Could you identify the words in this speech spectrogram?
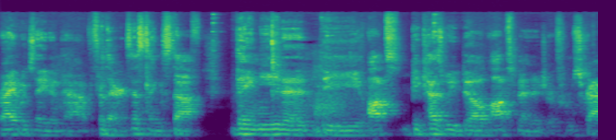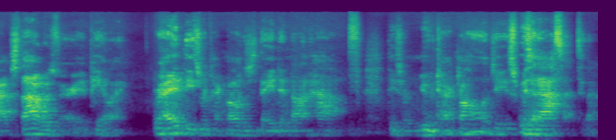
right? Which they didn't have for their existing stuff. They needed the ops because we built Ops Manager from scratch. That was very appealing, right? These were technologies they did not have. These were new technologies. It was an asset to them.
